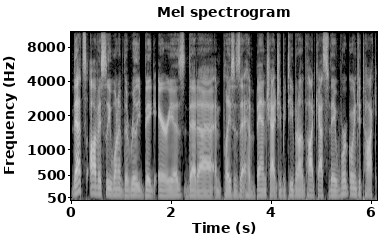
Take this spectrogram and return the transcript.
that's obviously one of the really big areas that uh, and places that have banned ChatGPT. But on the podcast today, we're going to talk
